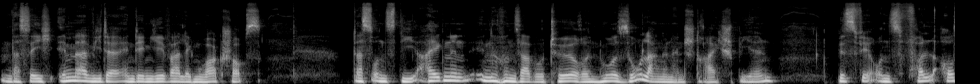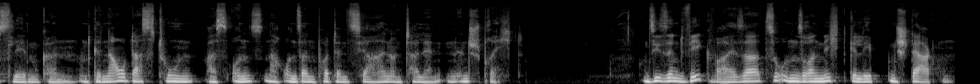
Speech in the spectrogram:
und das sehe ich immer wieder in den jeweiligen Workshops, dass uns die eigenen inneren Saboteure nur so lange einen Streich spielen, bis wir uns voll ausleben können und genau das tun, was uns nach unseren Potenzialen und Talenten entspricht. und sie sind Wegweiser zu unseren nicht gelebten Stärken.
